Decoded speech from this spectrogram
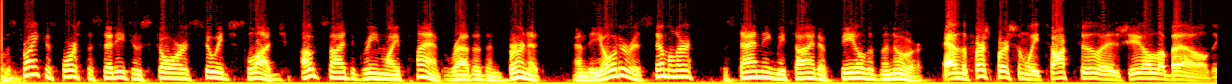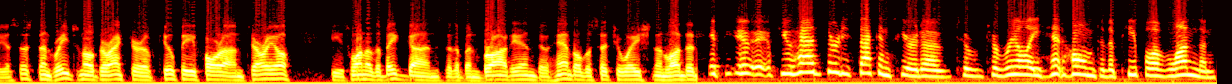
The strike has forced the city to store sewage sludge outside the Greenway plant rather than burn it, and the odor is similar to standing beside a field of manure. And the first person we talked to is Gilles LaBelle, the Assistant Regional Director of CUPE for Ontario. He's one of the big guns that have been brought in to handle the situation in London. If you, if you had 30 seconds here to, to, to really hit home to the people of London,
